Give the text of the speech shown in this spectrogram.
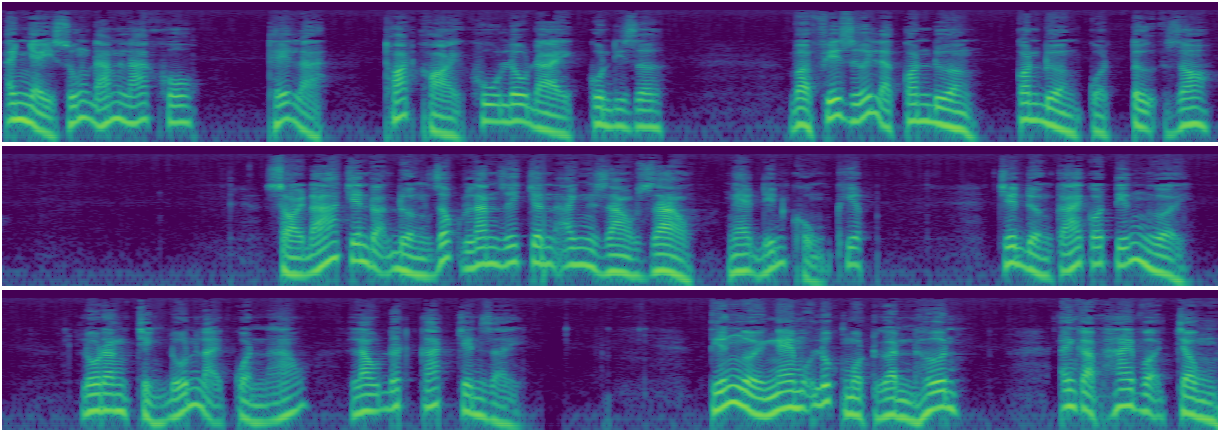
Anh nhảy xuống đám lá khô. Thế là thoát khỏi khu lâu đài Condizer. Và phía dưới là con đường, con đường của tự do. Sỏi đá trên đoạn đường dốc lăn dưới chân anh rào rào, nghe đến khủng khiếp. Trên đường cái có tiếng người. Lô răng chỉnh đốn lại quần áo, lau đất cát trên giày. Tiếng người nghe mỗi lúc một gần hơn. Anh gặp hai vợ chồng,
